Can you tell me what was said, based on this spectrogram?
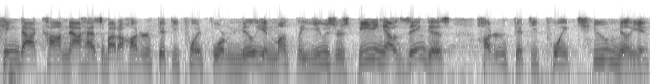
King.com now has about 150.4 million monthly users, beating out Zynga's 150.2 million.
